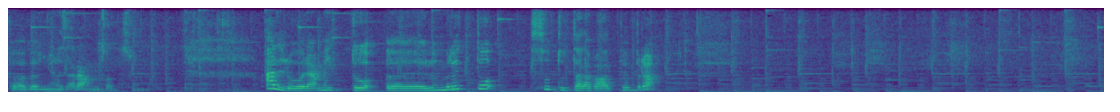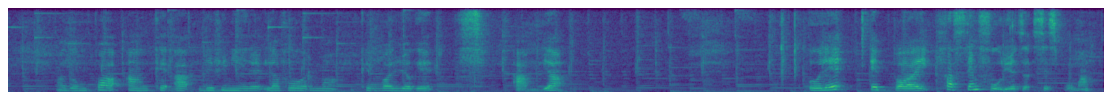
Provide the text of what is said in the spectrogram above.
Poi vabbè, ognuno si arrangia, insomma. Allora, metto eh, l'ombretto su tutta la palpebra. Vado un po' anche a definire la forma che voglio che abbia. Olè e poi Fast and Furious se sfuma.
